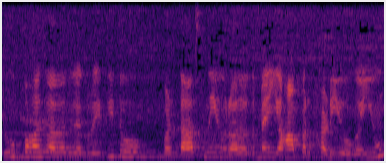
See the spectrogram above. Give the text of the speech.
धूप बहुत ज़्यादा लग रही थी तो बर्दाश्त नहीं हो रहा था तो मैं यहाँ पर खड़ी हो गई हूँ।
